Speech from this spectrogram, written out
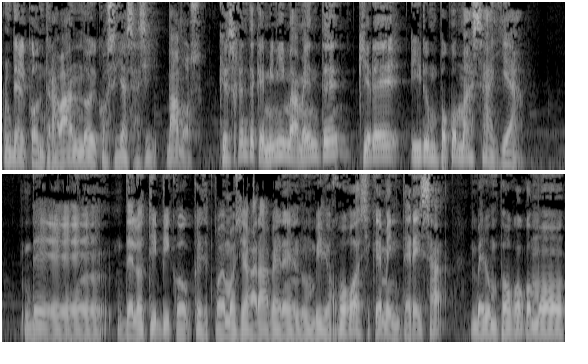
del contrabando y cosillas así. Vamos, que es gente que mínimamente quiere ir un poco más allá de, de lo típico que podemos llegar a ver en un videojuego, así que me interesa ver un poco cómo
